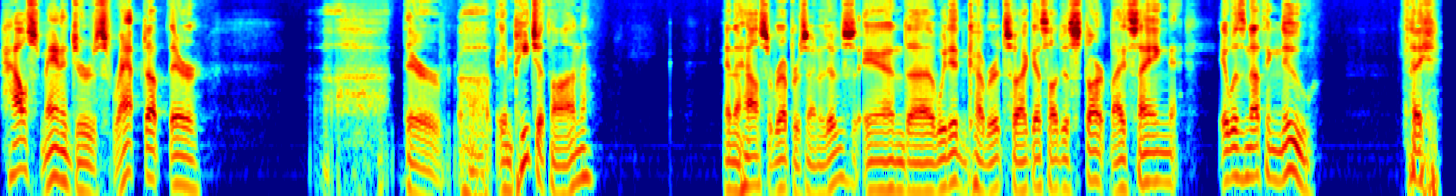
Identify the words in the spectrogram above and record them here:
House managers wrapped up their uh, their uh, impeachathon in the House of Representatives, and uh, we didn't cover it. So I guess I'll just start by saying it was nothing new. They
